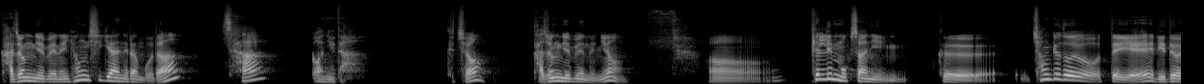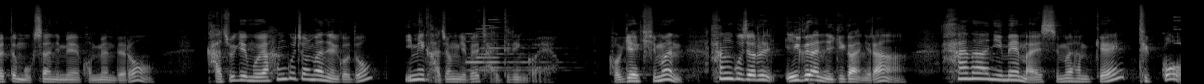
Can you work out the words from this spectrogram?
가정 예배는 형식이 아니라 뭐다? 사건이다. 그렇죠? 가정 예배는요. 어, 필립 목사님 그 청교도 때의 리더였던 목사님의 권면대로 가족이 모여 한 구절만 읽어도 이미 가정 예배를 잘 드린 거예요. 거기에 핵심은 한 구절을 읽으란 얘기가 아니라 하나님의 말씀을 함께 듣고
